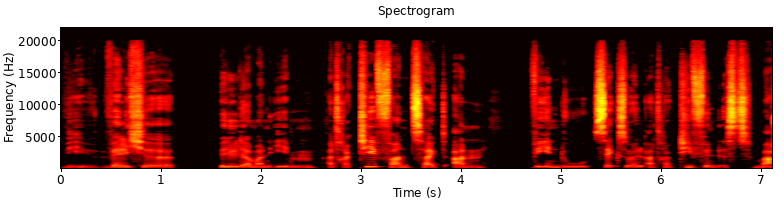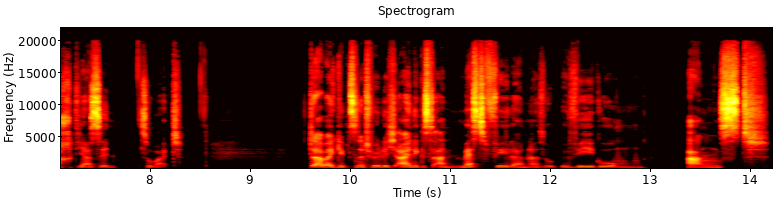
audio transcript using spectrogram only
wie welche Bilder man eben attraktiv fand, zeigt an, wen du sexuell attraktiv findest. Macht ja Sinn, soweit. Dabei gibt es natürlich einiges an Messfehlern, also Bewegung, Angst,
